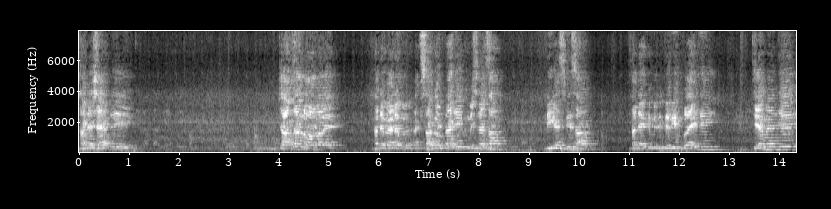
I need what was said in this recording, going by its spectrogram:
ਸਾਡੇ ਸ਼ਹਿਰ ਦੇ ਚਾਰ ਚਾਰ ਲਾਉਣ ਵਾਲੇ ਸਾਡੇ ਮੈਡਮ ਅਕਸਾ ਗੁਪਤਾ ਜੀ, ਕਮਿਸ਼ਨਰ ਸਾਹਿਬ, ਡੀਐਸਪੀ ਸਾਹਿਬ, ਸਾਡੇ ਗਵੀਰ ਪਲਾਈ ਜੀ ਚੇਅਰਮੈਨ ਜੀ,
